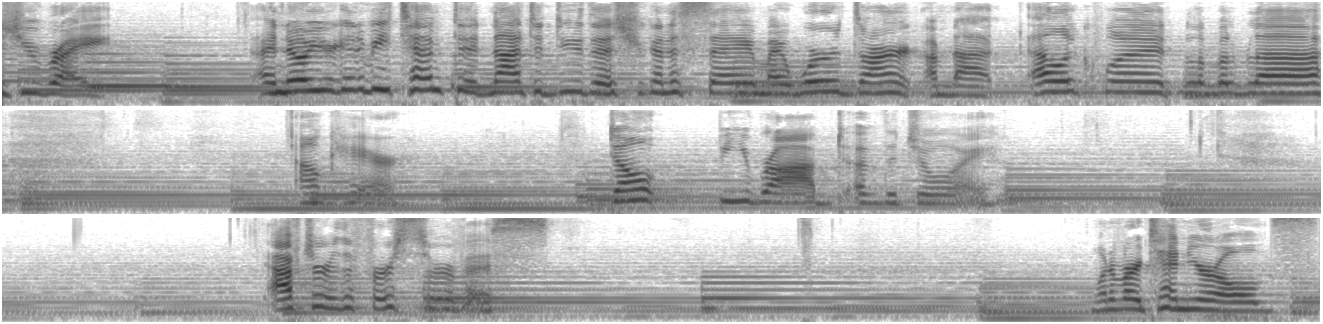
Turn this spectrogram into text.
As you write, I know you're going to be tempted not to do this. You're going to say, My words aren't, I'm not eloquent, blah, blah, blah. I don't care. Don't be robbed of the joy. After the first service, one of our 10 year olds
